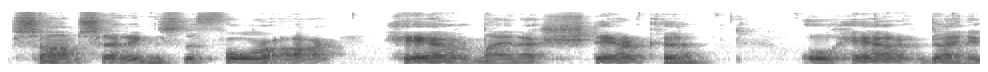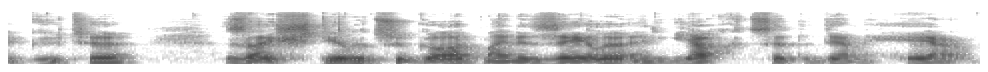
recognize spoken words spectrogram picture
psalm settings. The four are Herr meiner Stärke, O Herr deine Güte, sei stille zu Gott meine Seele and jauchzet dem Herrn.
